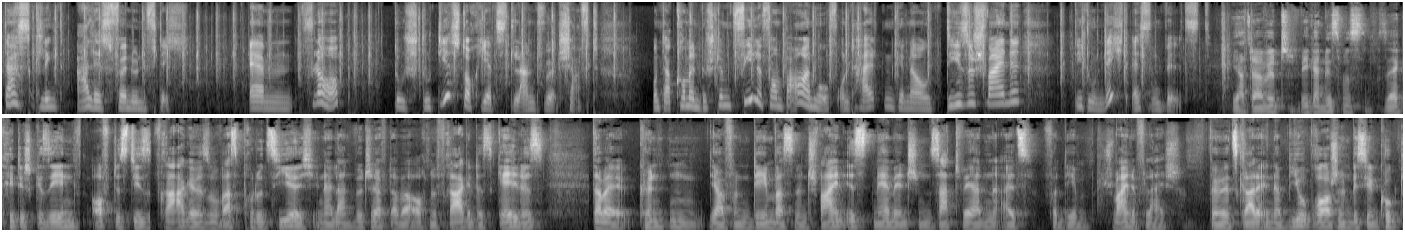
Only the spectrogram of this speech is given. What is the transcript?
Das klingt alles vernünftig. Ähm, Flop, du studierst doch jetzt Landwirtschaft. Und da kommen bestimmt viele vom Bauernhof und halten genau diese Schweine, die du nicht essen willst. Ja, da wird Veganismus sehr kritisch gesehen. Oft ist diese Frage so, was produziere ich in der Landwirtschaft, aber auch eine Frage des Geldes. Dabei könnten ja von dem, was ein Schwein isst, mehr Menschen satt werden als von dem Schweinefleisch. Wenn man jetzt gerade in der Biobranche ein bisschen guckt,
